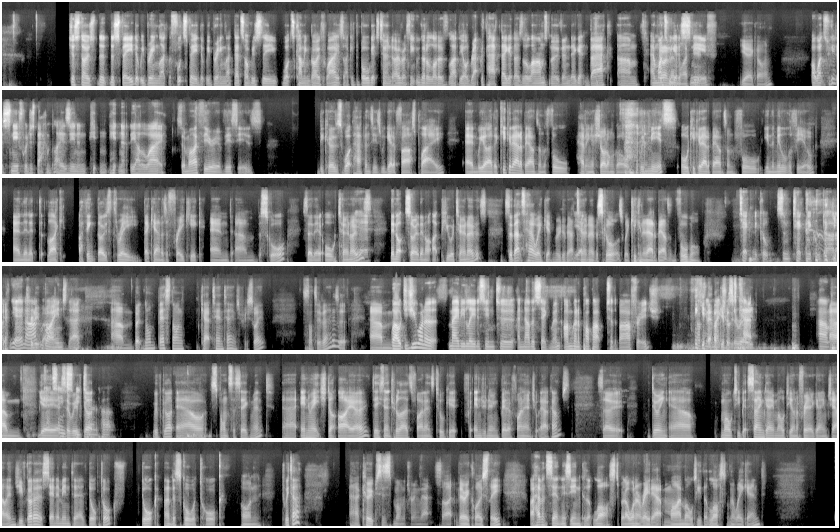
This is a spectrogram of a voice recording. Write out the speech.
just those the the speed that we bring, like the foot speed that we bring, like that's obviously what's coming both ways. Like if the ball gets turned over, I think we've got a lot of like the old Raptor pack. They get those little arms moving, they're getting back. Um, and once we get a sniff, yeah, go on. Oh, once we get a sniff, we're just backing players in and hitting hitting it the other way. So my theory of this is because what happens is we get a fast play and we either kick it out of bounds on the full having a shot on goal, we miss, or we kick it out of bounds on full in the middle of the field. And then it like I think those three they count as a free kick and um the score. So they're all turnovers. Yeah. They're not sorry, they're not like pure turnovers. So that's how we're getting rid of our Yeah. turnover scores. We're kicking it out of bounds on the full ball. technical, some technical data. yeah, no, I can buy into that. Um, but non best non cat 10 teams, pretty sweet. It's not too bad, is it? Um, Well, did you want to maybe lead us into another segment? I'm going to pop up to the bar fridge. I'm yeah, make give sure us a cat- read. Um, Um, yeah, yeah. So we've got we've got our sponsor segment, uh, Enreach.io, decentralized finance toolkit for engineering better financial outcomes. So, doing our multi bet same game multi on a Freo game challenge. You've got to send them into Dork Talk, Dork underscore Talk on Twitter. Uh, Coops is monitoring that site very closely. I haven't sent this in because it lost, but I want to read out my multi that lost on the weekend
